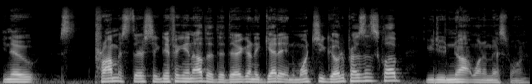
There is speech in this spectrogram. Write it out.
you know, promise their significant other that they're going to get it. And once you go to President's Club, you do not want to miss one.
